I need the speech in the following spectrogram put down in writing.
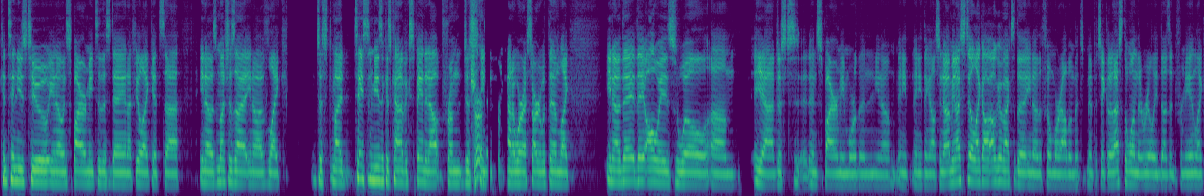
continues to you know inspire me to this day, and I feel like it's uh, you know, as much as I you know I've like just my taste in music has kind of expanded out from just sure. you know, from kind of where I started with them. Like, you know, they they always will, um, yeah, just inspire me more than you know any anything else. You know, I mean, I still like I'll, I'll go back to the you know the Fillmore album in particular. That's the one that really does it for me. And like,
